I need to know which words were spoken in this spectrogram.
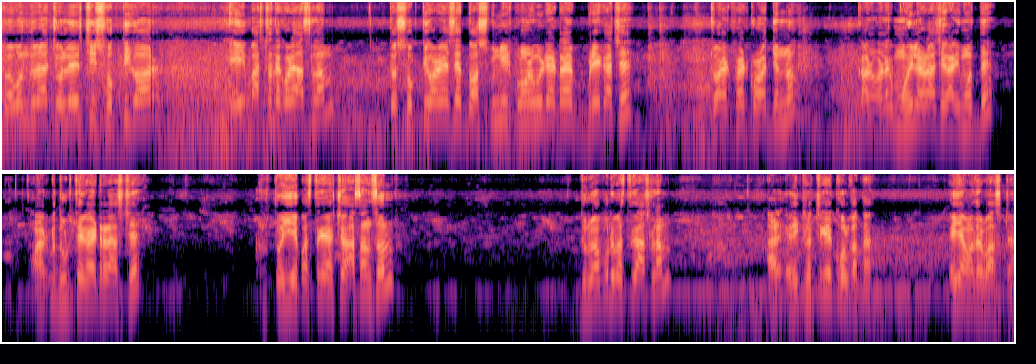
তো বন্ধুরা, চলে এসেছি শক্তিগড়। এই বাসটাতে করে আসলাম। তো শক্তিগড়ে এসে দশ মিনিট, পনেরো মিনিট একটা ব্রেক আছে টয়লেট ফয়লেট করার জন্য। কারণ অনেক মহিলারা আছে গাড়ির মধ্যে। অনেকটা দূর থেকে গাড়িটা আসছে। তো এই পাশ থেকে হচ্ছে আসানসোল। দুর্গাপুর বাস থেকে আসলাম, আর এদিক হচ্ছে গিয়ে কলকাতা। এই যে আমাদের বাসটা।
